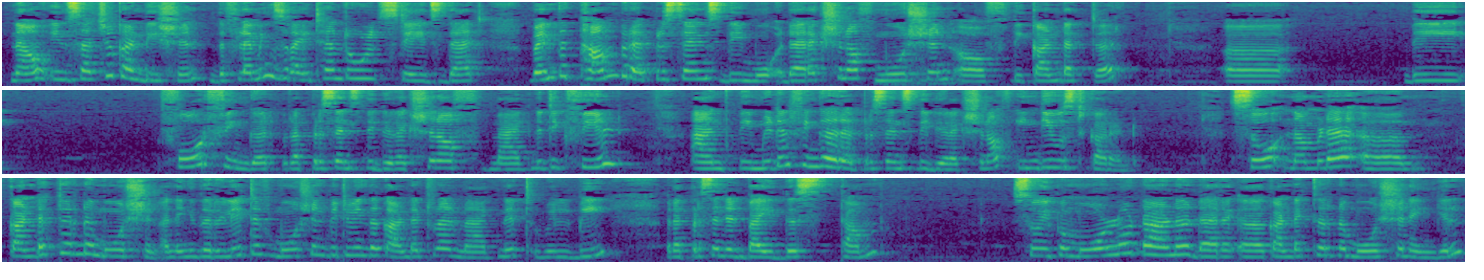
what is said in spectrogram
Now, in such a condition, the Fleming's right hand rule states that when the thumb represents the mo- direction of motion of the conductor, uh, the forefinger represents the direction of magnetic field and the middle finger represents the direction of induced current. So, നമ്മുടെ കണ്ടക്ടറിന്റെ motion അല്ലെങ്കിൽ the relative motion between the conductor and magnet will be represented by this thumb. So ഇപ്പൊ മുകളിലോട്ടാണ് കണ്ടക്ടറിന്റെ motion എങ്കിൽ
